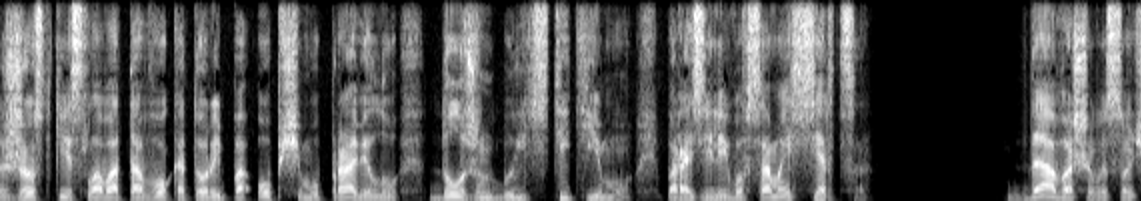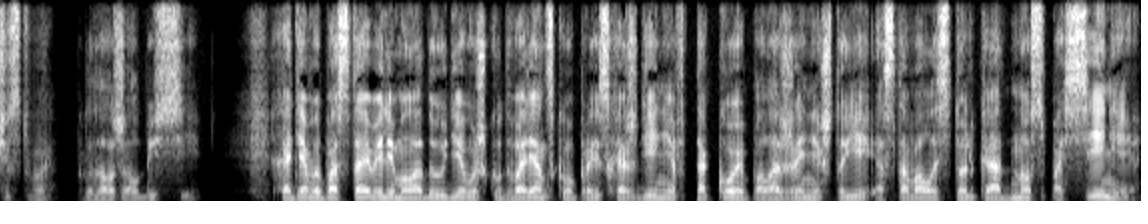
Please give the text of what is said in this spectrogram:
Жесткие слова того, который по общему правилу должен был льстить ему, поразили его в самое сердце. Да, ваше высочество, продолжал Бюсси. Хотя вы поставили молодую девушку дворянского происхождения в такое положение, что ей оставалось только одно спасение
